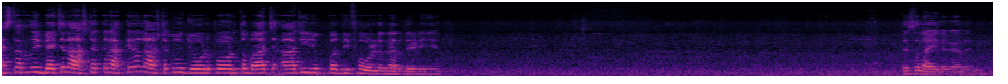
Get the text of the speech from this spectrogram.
ਇਸ ਤਰ੍ਹਾਂ ਤੁਸੀਂ ਵਿੱਚ ਲਾਸਟਿਕ ਰੱਖ ਕੇ ਨਾ ਲਾਸਟਿਕ ਨੂੰ ਜੋੜ ਪਾਉਣ ਤੋਂ ਬਾਅਦ ਚ ਆ ਚੀਜ਼ ਉੱਪਰ ਦੀ ਫੋਲਡ ਕਰ ਦੇਣੀ ਹੈ। ਤੇ ਸਲਾਈ ਲਗਾ ਦੇਣੀ।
